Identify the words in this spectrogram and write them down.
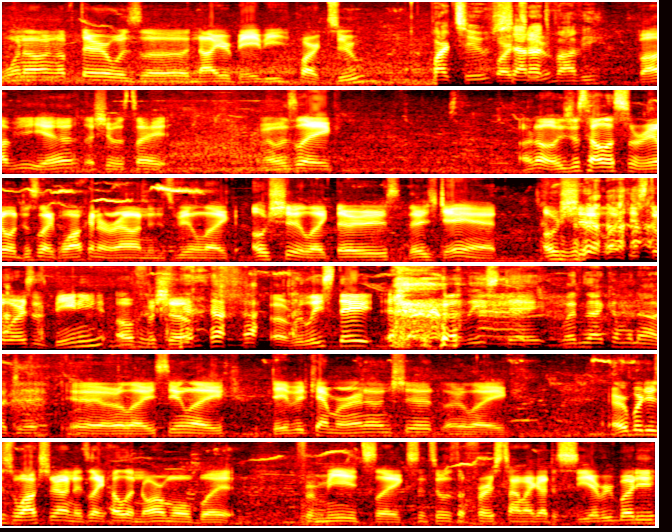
went on up there was uh, Now Your Baby Part Two. Part two. Part Shout out to Bobby. Bobby, yeah, that shit was tight. And it was like, I don't know, it was just hella surreal, just like walking around and just being like, oh shit, like there's there's Jan. Oh shit, like he still wears his beanie. Oh for sure. Uh, release date. Release date. When's that coming out, Jay? Yeah, or like seeing like David Camarena and shit, or like everybody just walks around. It's like hella normal, but for me, it's like since it was the first time I got to see everybody,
